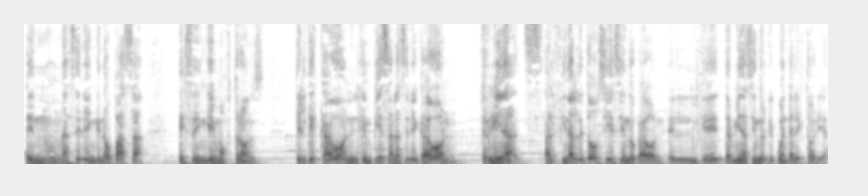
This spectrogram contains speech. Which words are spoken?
en una serie en que no pasa, es en Game of Thrones. Que el que es cagón, el que empieza en la serie cagón, termina, al final de todo sigue siendo cagón. El que termina siendo el que cuenta la historia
